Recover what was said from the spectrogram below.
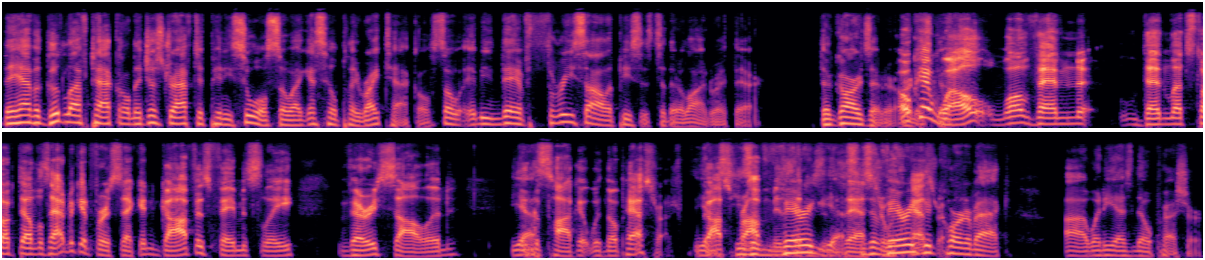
They have a good left tackle, and they just drafted Penei Sewell, so I guess he'll play right tackle. So I mean, they have three solid pieces to their line right there. Their guards are are Okay, well, well then then let's talk devil's advocate for a second. Goff is famously very solid in the pocket with no pass rush. yes, Goff's he's a very is that he's a yes, he's a very good rush. quarterback uh, when he has no pressure,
